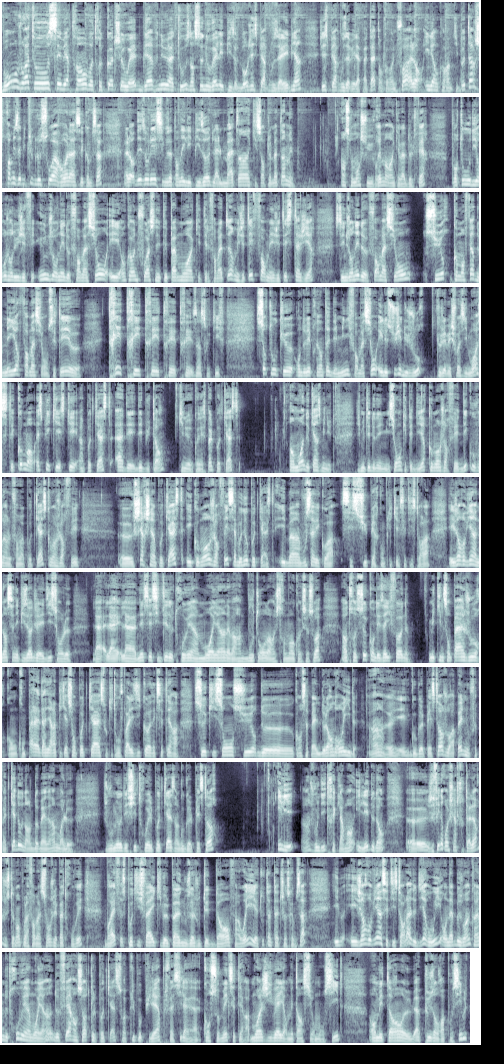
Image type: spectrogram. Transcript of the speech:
Bonjour à tous, c'est Bertrand, votre coach web. Bienvenue à tous dans ce nouvel épisode. Bon, j'espère que vous allez bien. J'espère que vous avez la patate, encore une fois. Alors, il est encore un petit peu tard. Je prends mes habitudes le soir. Voilà, c'est comme ça. Alors, désolé si vous attendez l'épisode là le matin, qui sorte le matin, mais en ce moment, je suis vraiment incapable de le faire. Pour tout vous dire, aujourd'hui, j'ai fait une journée de formation et encore une fois, ce n'était pas moi qui étais le formateur, mais j'étais formé, j'étais stagiaire. C'était une journée de formation sur comment faire de meilleures formations. C'était euh, très très très très très instructif. Surtout que on devait présenter des mini formations et le sujet du jour que j'avais choisi moi, c'était comment expliquer ce qu'est un podcast à des débutants qui ne connaissent pas le podcast en moins de 15 minutes. Je m'étais donné une mission qui était de dire comment je leur fais découvrir le format podcast, comment je leur fais euh, chercher un podcast et comment je leur fais s'abonner au podcast. Et ben vous savez quoi, c'est super compliqué cette histoire-là. Et j'en reviens à un ancien épisode, j'avais dit sur le la, la, la, nécessité de trouver un moyen d'avoir un bouton d'enregistrement ou quoi que ce soit. Entre ceux qui ont des iPhones mais qui ne sont pas à jour, qui n'ont pas la dernière application podcast ou qui trouvent pas les icônes, etc. Ceux qui sont sur de comment s'appelle? De l'Android, hein, et Google Play Store, je vous rappelle, nous fait pas de cadeau dans le domaine. Hein. Moi, le, je vous mets au défi de trouver le podcast dans le Google Play Store. Il y est, hein, je vous le dis très clairement, il est dedans. Euh, j'ai fait une recherche tout à l'heure justement pour la formation, je l'ai pas trouvé. Bref, Spotify qui veulent pas nous ajouter dedans. Enfin, vous voyez, il y a tout un tas de choses comme ça. Et, et j'en reviens à cette histoire-là de dire oui, on a besoin quand même de trouver un moyen de faire en sorte que le podcast soit plus populaire, plus facile à consommer, etc. Moi, j'y veille en mettant sur mon site, en mettant euh, à plus d'endroits possible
